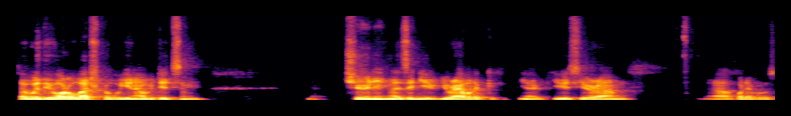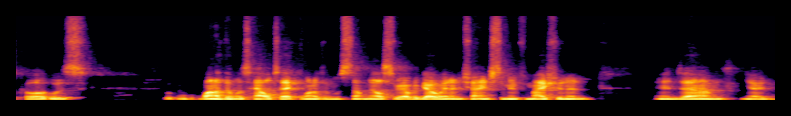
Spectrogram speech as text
So with the auto electrical, you know, we did some tuning, as in you you were able to you know use your um uh, whatever it was called. It was one of them was Haltech, one of them was something else. We were able to go in and change some information and and um, you know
